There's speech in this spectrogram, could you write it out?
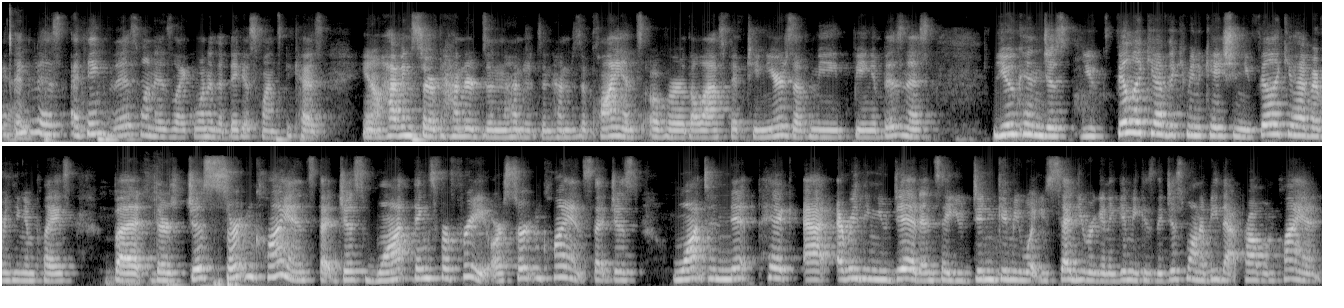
I think this I think this one is like one of the biggest ones because you know having served hundreds and hundreds and hundreds of clients over the last 15 years of me being a business you can just you feel like you have the communication you feel like you have everything in place but there's just certain clients that just want things for free or certain clients that just want to nitpick at everything you did and say you didn't give me what you said you were going to give me because they just want to be that problem client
